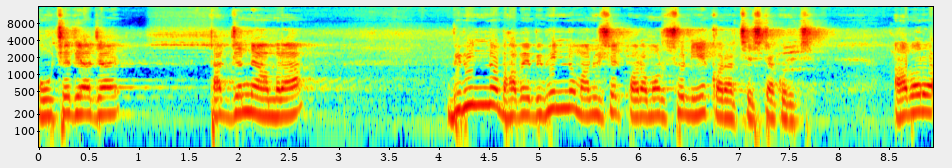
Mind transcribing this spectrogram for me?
পৌঁছে দেওয়া যায় তার জন্য আমরা বিভিন্নভাবে বিভিন্ন মানুষের পরামর্শ নিয়ে করার চেষ্টা করেছি। আবারও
